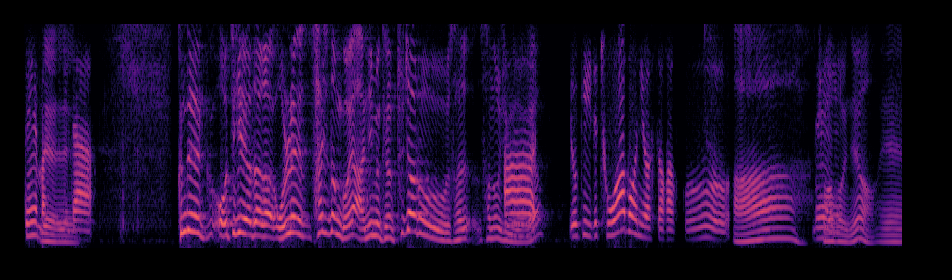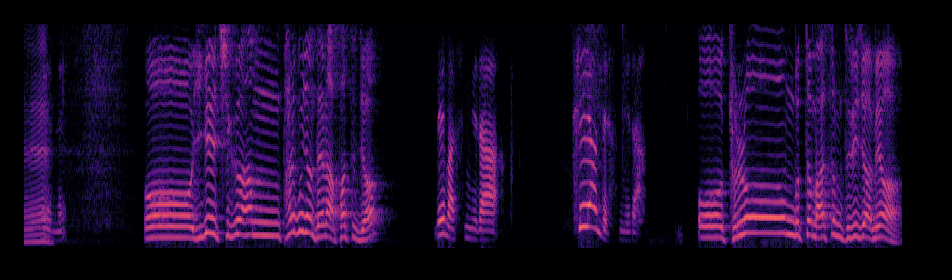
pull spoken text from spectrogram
네, 맞습니다. 근데 그 어떻게 하다가 원래 사시던 거예요? 아니면 그냥 투자로 사, 사놓으신 아, 거예요? 여기 이제 조합원이었어 갖고. 아 네. 조합원이요? 예. 네, 네. 어 이게 지금 한 8, 9년 되는 아파트죠? 네, 맞습니다. 7년 됐습니다. 어, 결론부터 말씀드리자면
